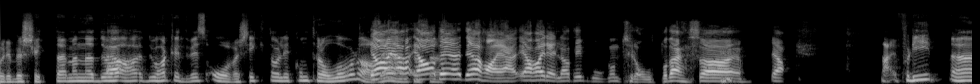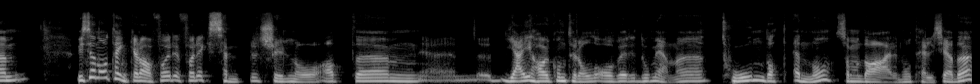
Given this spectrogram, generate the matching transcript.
ordet beskytte. Men eh, du, Ja. har, du har tydeligvis oversikt og litt kontroll over det. Ja, ja, ja det, det har jeg. Jeg har relativt god kontroll på det. Så ja. Nei, fordi um, Hvis jeg nå tenker da, for, for eksempels skyld nå at um, jeg har kontroll over domenet ton.no, som da er en hotellkjede,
